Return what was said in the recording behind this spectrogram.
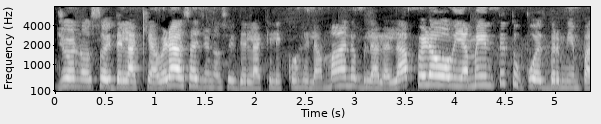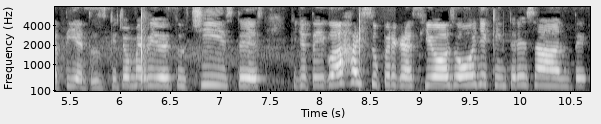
yo no soy de la que abraza, yo no soy de la que le coge la mano, bla, bla, bla, pero obviamente tú puedes ver mi empatía, entonces que yo me río de tus chistes, que yo te digo, ay, súper gracioso, oye, qué interesante.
